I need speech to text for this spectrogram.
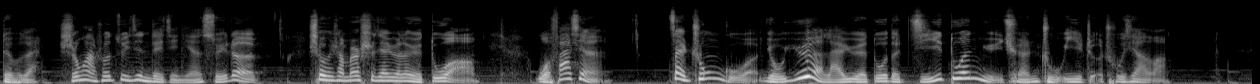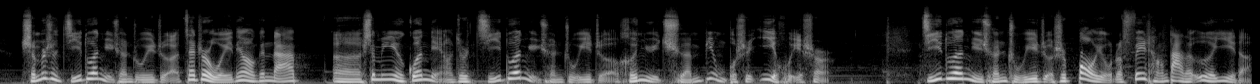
对不对？实话说，最近这几年，随着社会上边事件越来越多啊，我发现，在中国有越来越多的极端女权主义者出现了。什么是极端女权主义者？在这儿我一定要跟大家呃声明一个观点啊，就是极端女权主义者和女权并不是一回事儿。极端女权主义者是抱有着非常大的恶意的，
